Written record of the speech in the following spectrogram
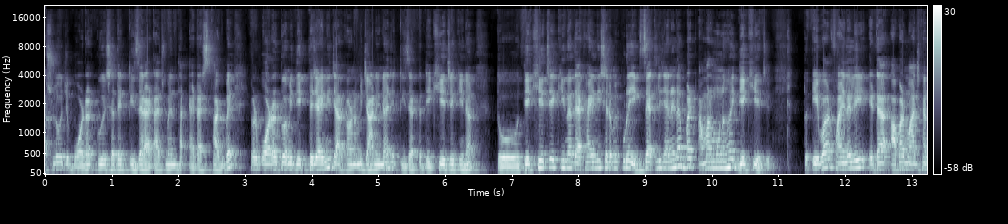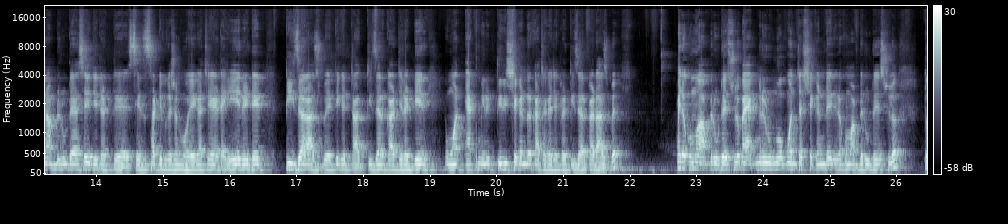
আসলো যে বর্ডার টু এর সাথে টিজার অ্যাটাচমেন্ট অ্যাটাচ থাকবে। এবার বর্ডার টু আমি দেখতে যাইনি, যার কারণে আমি জানি না যে টিজারটা দেখিয়েছে কিনা। তো দেখিয়েছে কি না দেখায়নি সেটা আমি পুরো এক্স্যাক্টলি জানি না বাট আমার মনে হয় দেখিয়েছে। তো এবার ফাইনালি এটা আবার মাঝখানে আপডেট উঠে আসে, যেটা সেন্সার সার্টিফিকেশন হয়ে গেছে, এটা এ রেটেড টিজার আসবে, ঠিক আছে? টিজার কার্ড যেটা দেড় ওয়ান এক মিনিট তিরিশ সেকেন্ডের কাছাকাছি একটা টিজার কার্ড আসবে। এরকমও আপডেট উঠে এসেছিল, বা এক মিনিট উনপঞ্চাশ সেকেন্ডের এরকম আপডেট উঠে এসেছিল। তো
